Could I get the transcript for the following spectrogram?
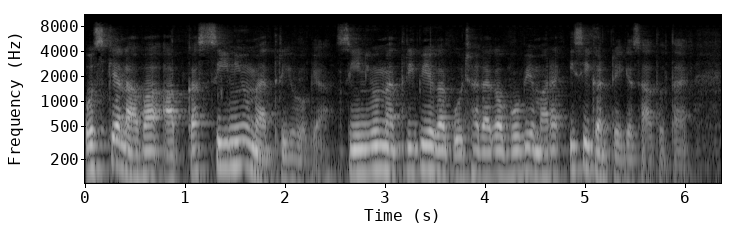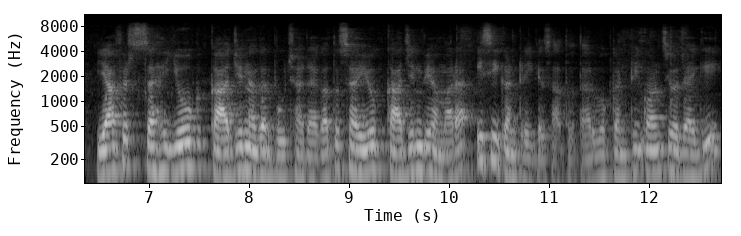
उसके अलावा आपका सीनियो मैत्री हो गया। सीनियो मैत्री भी अगर पूछा जाएगा, वो भी हमारा इसी कंट्री के साथ होता है। या फिर सहयोग काजिन अगर पूछा जाएगा तो सहयोग काजिन भी हमारा इसी कंट्री के साथ होता है। और वो कंट्री कौन सी हो जाएगी?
